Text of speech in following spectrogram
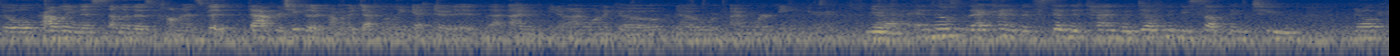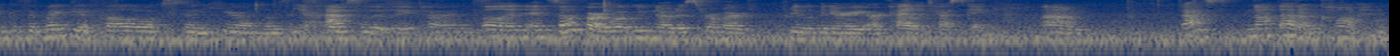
So we'll probably miss some of those comments, but that particular comment would definitely get noted, that I'm, you know, I wanna go, no, I'm working here. Yeah, and those, that kind of extended time would definitely be something to note, because there might be a follow-up study here on those Yeah, extensive absolutely. times. Well, and, and so far, what we've noticed from our preliminary, our pilot testing, um, that's not that uncommon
